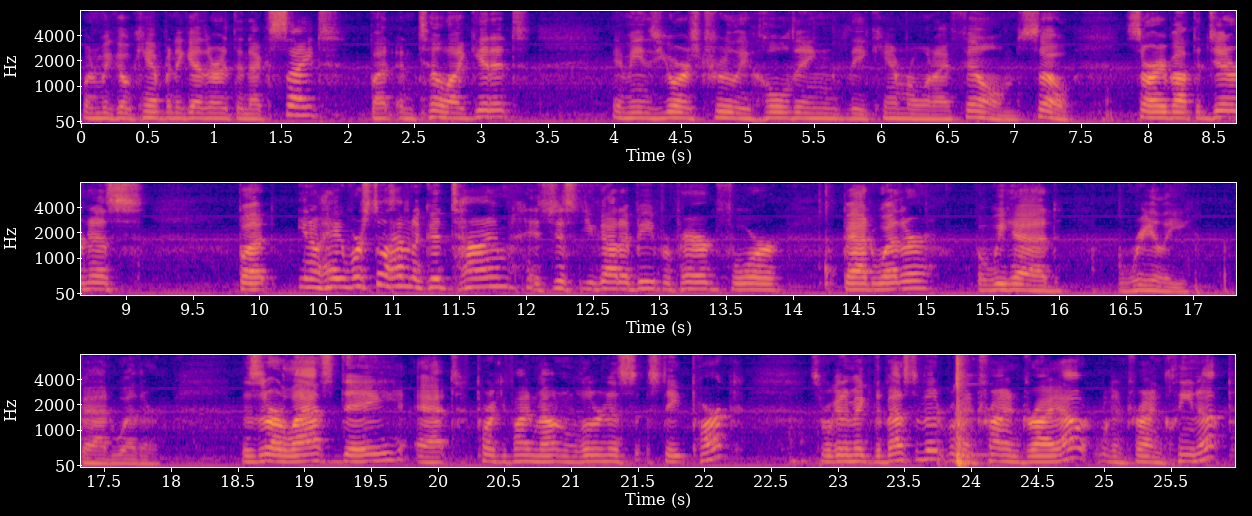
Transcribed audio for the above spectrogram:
when we go camping together at the next site. But until I get it, it means yours truly holding the camera when I film. So, sorry about the jitterness, but you know, hey, we're still having a good time. It's just you got to be prepared for bad weather, but we had really bad weather. This is our last day at Porcupine Mountain Wilderness State Park. So we're going to make the best of it. We're going to try and dry out. We're going to try and clean up.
